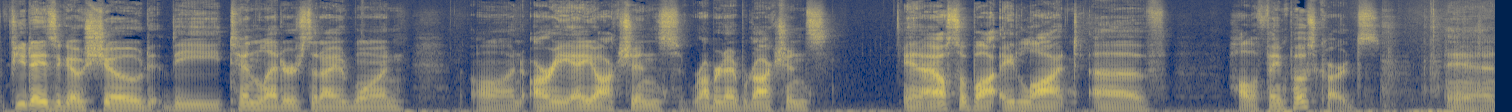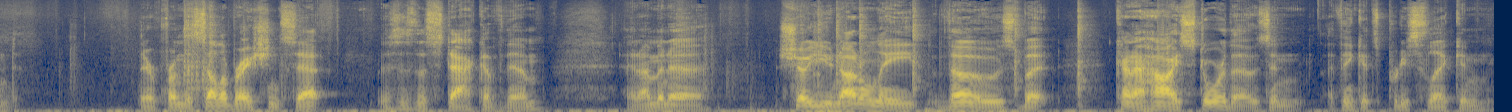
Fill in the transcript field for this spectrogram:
a few days ago showed the 10 letters that I had won on REA auctions, Robert Edward auctions, and I also bought a lot of Hall of Fame postcards. And they're from the celebration set. This is the stack of them. And I'm going to show you not only those, but kind of how I store those. And I think it's pretty slick and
